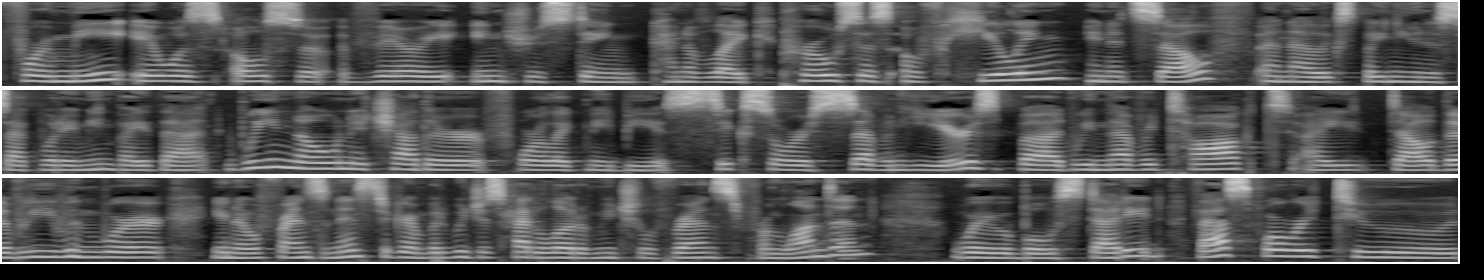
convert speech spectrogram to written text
For me it was also a very interesting kind of like process of healing in itself and i'll explain you in a sec what i mean by that. We known each other for like maybe six or seven years, but we never talked. I doubt that we even were, you know, friends on Instagram, but we just had a lot of mutual friends from London where we both studied. Fast forward to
